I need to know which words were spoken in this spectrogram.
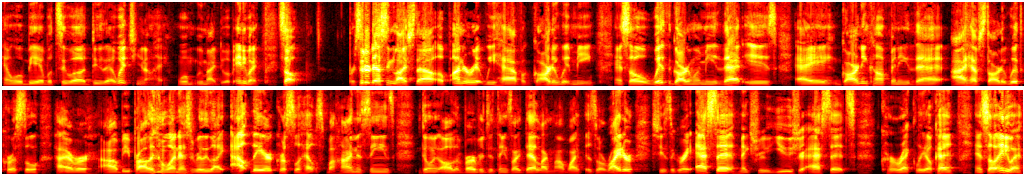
and we'll be able to uh, do that. Which you know, hey, we'll, we might do it. But anyway, so Pursuit Destiny Lifestyle. Up under it, we have a Garden with Me. And so, with Garden with Me, that is a gardening company that I have started with Crystal. However, I'll be probably the one that's really like out there. Crystal helps behind the scenes doing all the verbiage and things like that. Like, my wife is a writer, she's a great asset. Make sure you use your assets correctly, okay? And so, anyway,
